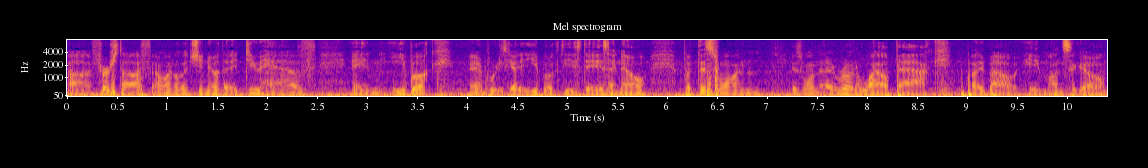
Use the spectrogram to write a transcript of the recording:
Uh, first off, I want to let you know that I do have an ebook. Everybody's got an ebook these days, I know, but this one is one that I wrote a while back, probably about eight months ago,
